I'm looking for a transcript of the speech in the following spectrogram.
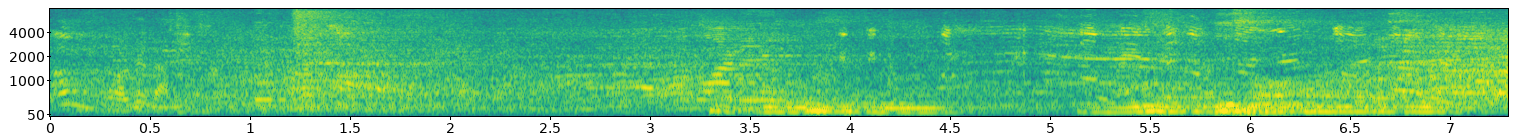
เอ้าขอได้ไหมตัวนี้เป็นที่สอง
